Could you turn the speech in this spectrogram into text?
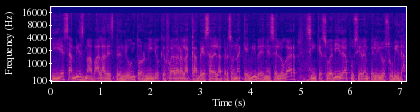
y esa misma bala desprendió un tornillo que fue a dar a la cabeza de la persona que vive en ese lugar sin que su herida pusiera en peligro su vida.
